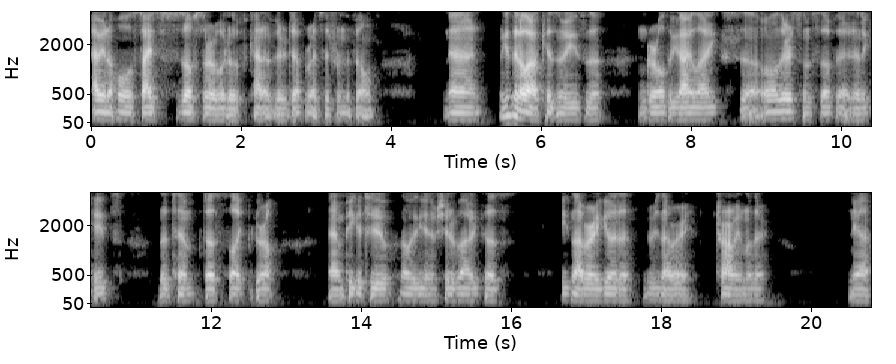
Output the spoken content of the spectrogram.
Having a whole side sub story would have kind of been detrimented from the film. And we get that a lot of kids movies. The girl the guy likes. Uh, well, there's some stuff that indicates that Tim does like the girl. And Pikachu, I was giving him shit about it because he's not very good. He's not very charming with her. Yeah.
